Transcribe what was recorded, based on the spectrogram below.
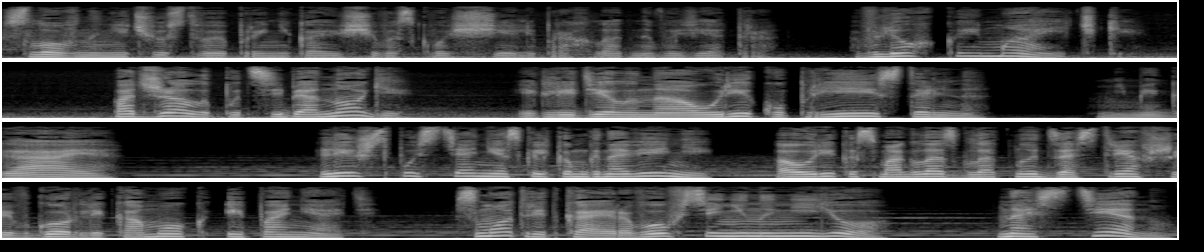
словно не чувствуя проникающего сквозь щели прохладного ветра, в легкой маечке поджала под себя ноги и глядела на Аурику пристально, не мигая. Лишь спустя несколько мгновений Аурика смогла сглотнуть застрявший в горле комок и понять. Смотрит Кайра вовсе не на нее, на стену,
